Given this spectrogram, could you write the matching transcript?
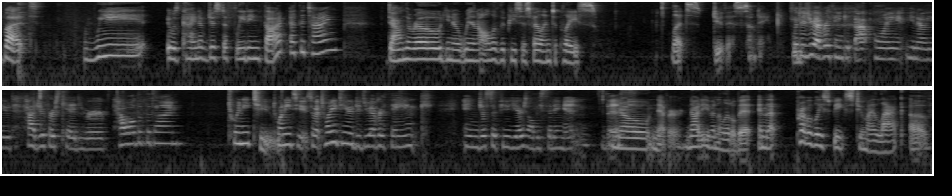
But we, it was kind of just a fleeting thought at the time. Down the road, you know, when all of the pieces fell into place, let's do this someday. So, did you ever think at that point, you know, you'd had your first kid, you were how old at the time? 22. 22. So, at 22, did you ever think in just a few years I'll be sitting in this? No, never. Not even a little bit. And that probably speaks to my lack of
